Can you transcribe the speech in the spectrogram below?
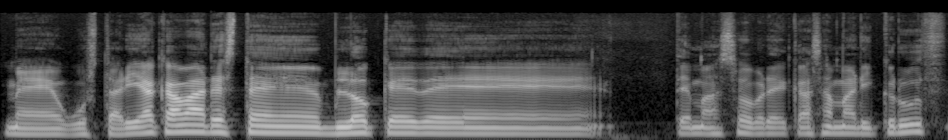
Me gustaría acabar este bloque de temas sobre Casa Maricruz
